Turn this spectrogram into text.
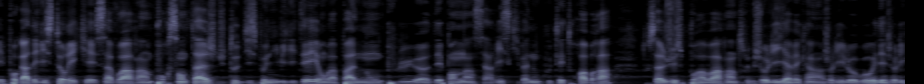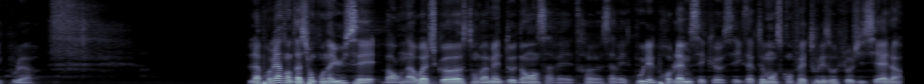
et pour garder l'historique et savoir un pourcentage du taux de disponibilité, on va pas non plus euh, dépendre d'un service qui va nous coûter trois bras, tout ça juste pour avoir un truc joli avec un joli logo et des jolies couleurs. La première tentation qu'on a eue, c'est bah, on a WatchGhost, on va mettre dedans, ça va être, euh, ça va être cool. Et le problème, c'est que c'est exactement ce qu'ont fait tous les autres logiciels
